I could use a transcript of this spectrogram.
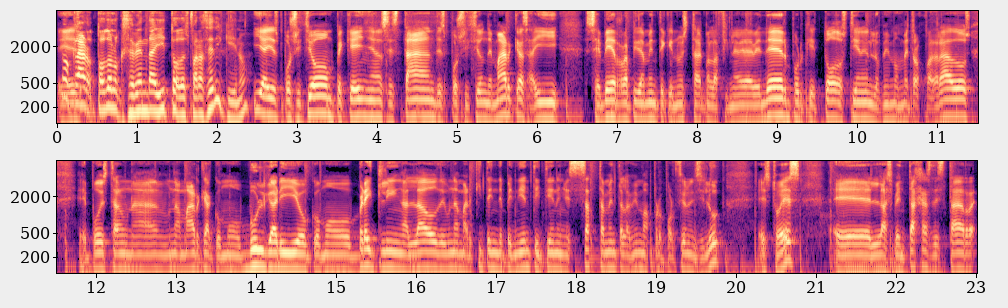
No, eh, claro, todo lo que se venda ahí, todo es para Sediki, ¿no? Y hay exposición, pequeñas, stand, exposición de marcas, ahí se ve rápidamente que no está con la finalidad de vender, porque todos tienen los mismos metros cuadrados, eh, puede estar una, una, marca como Bulgari o como Breitling al lado de una marquita independiente y tienen exactamente las mismas proporciones y look. Esto es, eh, las ventajas de estar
